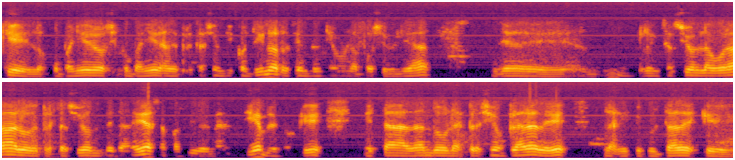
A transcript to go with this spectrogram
que los compañeros y compañeras de prestación discontinua recién tendrían una posibilidad de reinserción laboral o de prestación de tareas a partir del mes de septiembre, lo que está dando una expresión clara de las dificultades que,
